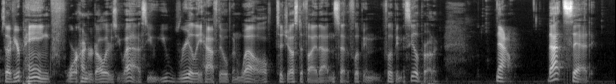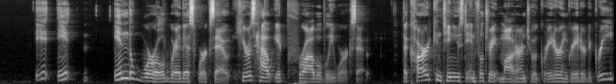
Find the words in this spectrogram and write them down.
So if you're paying $400 US, you you really have to open well to justify that instead of flipping flipping the sealed product. Now, that said, it it in the world where this works out, here's how it probably works out. The card continues to infiltrate modern to a greater and greater degree.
